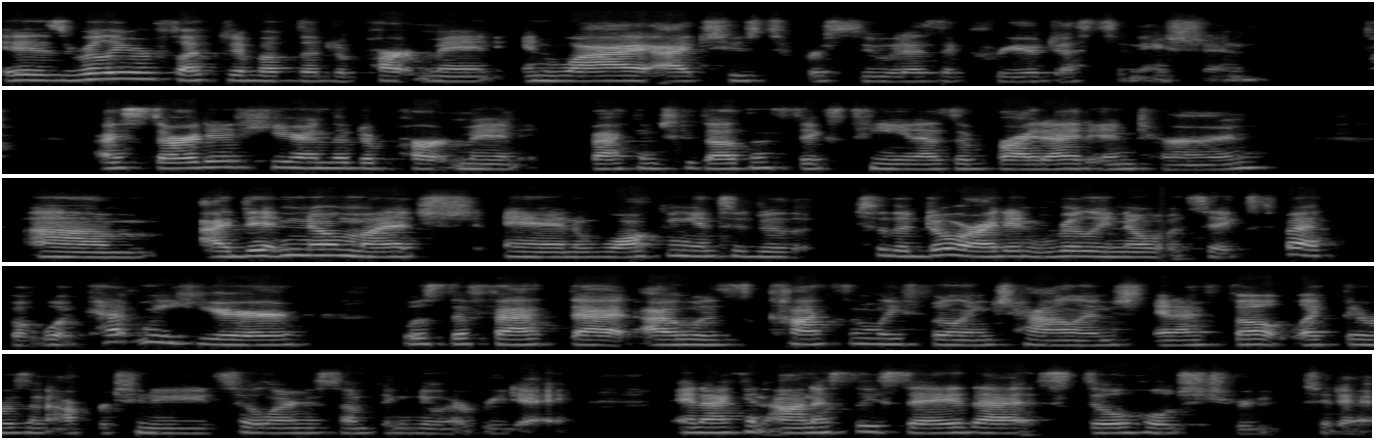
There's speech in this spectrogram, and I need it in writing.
is really reflective of the department and why I choose to pursue it as a career destination. I started here in the department back in 2016 as a bright-eyed intern um, I didn't know much and walking into the, to the door, I didn't really know what to expect. But what kept me here was the fact that I was constantly feeling challenged and I felt like there was an opportunity to learn something new every day. And I can honestly say that still holds true today.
